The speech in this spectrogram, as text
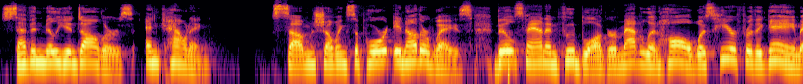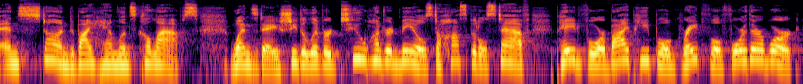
$7 million and counting. Some showing support in other ways. Bills fan and food blogger Madeline Hall was here for the game and stunned by Hamlin's collapse. Wednesday, she delivered 200 meals to hospital staff paid for by people grateful for their work,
